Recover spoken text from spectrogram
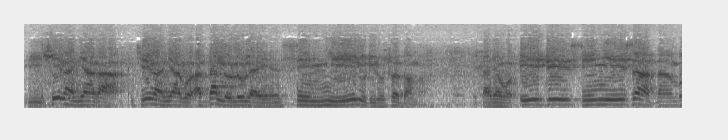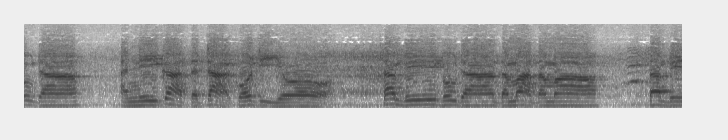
ဒီရှေ့ကညကရှေ့ကညကိုအတက်လို့လုပ်လိုက်ရင်စင်ကြီးလို့ဒီလိုထွက်သွားမှာဒါကြောင့်မို့အေတေစင်ကြီးစတံဗုဒ္ဓ အနေကတတကောတိယောသဗ္ဗေဗုဒ္ဓသမသမသဗ္ဗေ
